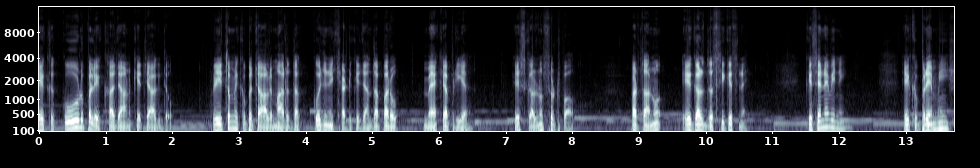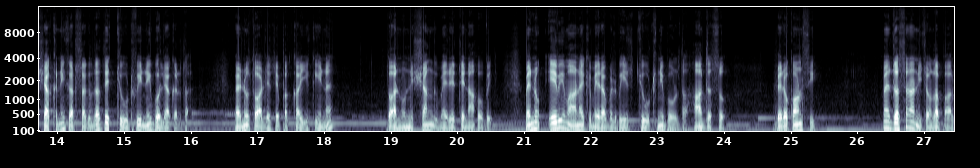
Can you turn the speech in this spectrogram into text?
ਇੱਕ ਕੂੜ ਭੁਲੇਖਾ ਜਾਣ ਕੇ ਤਿਆਗ ਦਿਓ। ਪ੍ਰੀਤਮ ਇੱਕ ਪਚਾਲ ਦਾ ਕੁਝ ਨਹੀਂ ਛੱਡ ਕੇ ਜਾਂਦਾ, ਪਰ ਉਹ ਮੈਂ ਕਿਹਾ, ਪ੍ਰਿਆ, ਇਸ ਗੱਲ ਨੂੰ ਸੁੱਟ ਪਾਓ। ਪਰ ਤੁਹਾਨੂੰ ਇਹ ਗੱਲ ਦੱਸੀ ਕਿਸ ਨੇ ਕਿਸੇ ਨੇ ਵੀ ਨਹੀਂ। ਇੱਕ ਪ੍ਰੇਮੀ ਸ਼ੱਕ ਨਹੀਂ ਕਰ ਸਕਦਾ ਤੇ ਝੂਠ ਵੀ ਨਹੀਂ ਬੋਲਿਆ ਕਰਦਾ। ਮੈਨੂੰ ਤੁਹਾਡੇ ਤੇ ਪੱਕਾ ਯਕੀਨ ਹੈ। ਤੁਹਾਨੂੰ ਨਿਸ਼ੰਗ ਮੇਰੇ ਤੇ ਨਾ ਹੋਵੇ। ਮੈਨੂੰ ਇਹ ਵੀ ਮਾਣ ਹੈ ਕਿ ਮੇਰਾ ਬਲਬੀਰ ਝੂਠ ਨਹੀਂ ਬੋਲਦਾ। ਹਾਂ, ਦੱਸੋ। ਫਿਰ ਉਹ ਕੌਣ ਸੀ? ਮੈਂ ਦੱਸਣਾ ਨਹੀਂ ਚਾਹੁੰਦਾ, ਪਾਲ।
